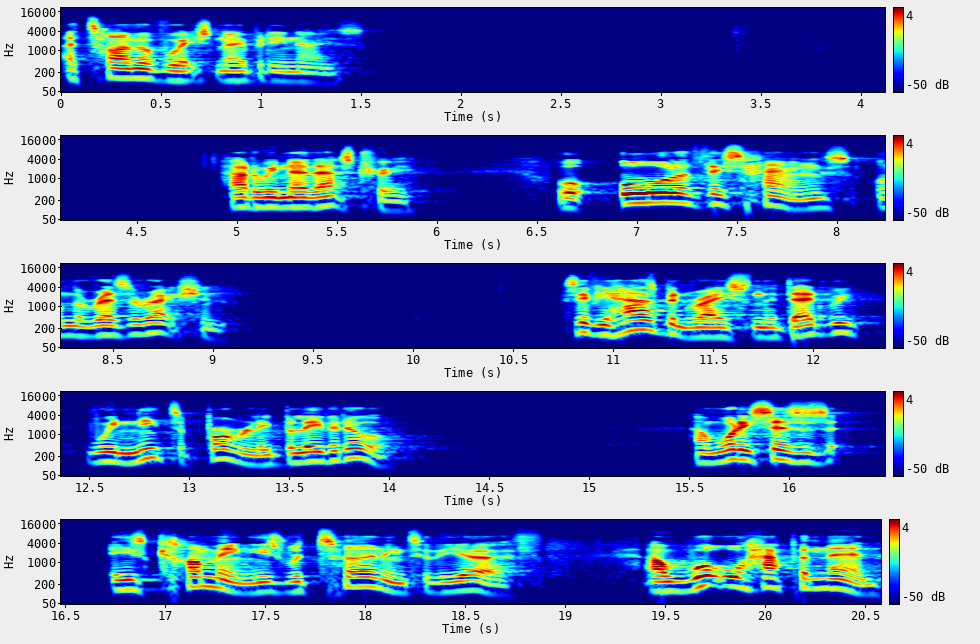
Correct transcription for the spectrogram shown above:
a time of which nobody knows. How do we know that's true? Well, all of this hangs on the resurrection. Because if he has been raised from the dead, we, we need to probably believe it all. And what he says is he's coming, he's returning to the earth. And what will happen then?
